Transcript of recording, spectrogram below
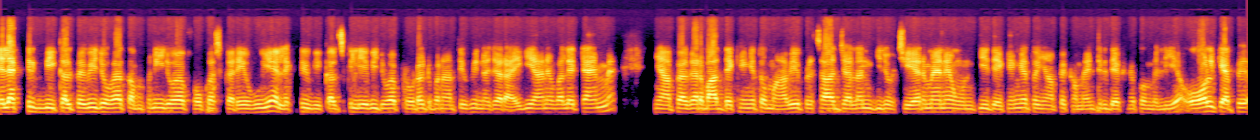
इलेक्ट्रिक व्हीकल पे भी जो है कंपनी जो है फोकस करे हुई है। इलेक्ट्रिक व्हीकल्स के लिए भी जो है प्रोडक्ट बनाती हुई नज़र आएगी आने वाले टाइम में। यहाँ पे अगर बात देखेंगे तो महावीर प्रसाद जलन की जो चेयरमैन है, उनकी देखेंगे तो यहाँ पे कमेंट्री देखने को मिली है। All capex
